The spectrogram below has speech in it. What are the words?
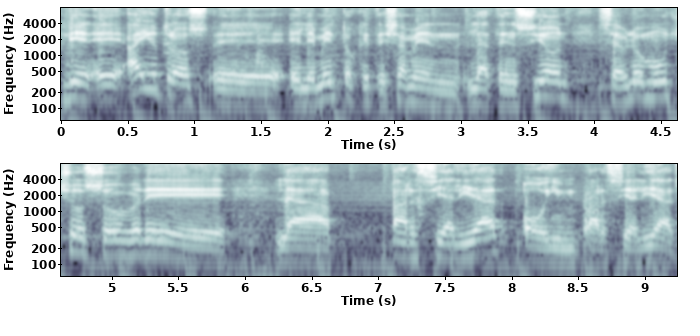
Bien, eh, hay otros eh, elementos que te llamen la atención. Se habló mucho sobre la parcialidad o imparcialidad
